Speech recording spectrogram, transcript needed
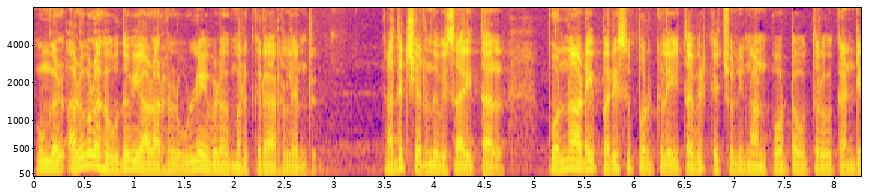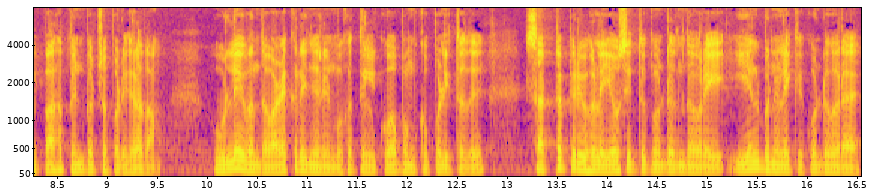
உங்கள் அலுவலக உதவியாளர்கள் உள்ளே விட மறுக்கிறார்கள் என்று. அதிர்ச்சியடைந்து விசாரித்தால் பொன்னாடை பரிசு பொருட்களை தவிர்க்கச் சொல்லி நான் போட்ட உத்தரவு கண்டிப்பாக பின்பற்றப்படுகிறதாம். உள்ளே வந்த வழக்கறிஞரின் முகத்தில் கோபம் கொப்பளித்தது. சட்டப்பிரிவுகளை யோசித்து கொண்டிருந்தவரை இயல்பு நிலைக்கு கொண்டு வர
